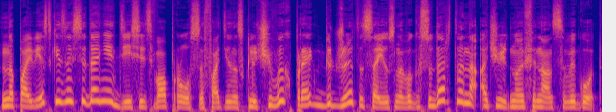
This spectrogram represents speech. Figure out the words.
На повестке заседания 10 вопросов. Один из ключевых – проект бюджета союзного государства на очередной финансовый год.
